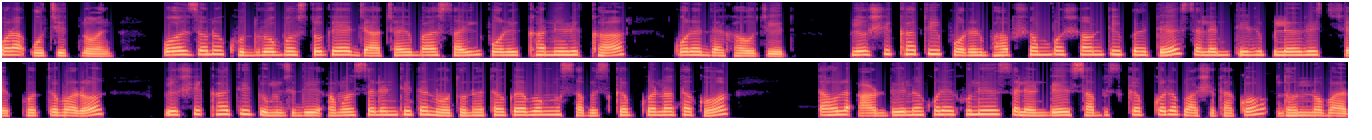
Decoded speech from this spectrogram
করা উচিত নয়। প্রয়োজনে ক্ষুদ্র বস্তুকে যাচাই বা বাছাই পরীক্ষা নিরীক্ষা করে দেখা উচিত। প্রিয় শিক্ষার্থী, পরের ভাব সম্প্রসারণটি পেতে চ্যানেলটির প্লেলিস্ট চেক করতে পারো। প্রিয় শিক্ষার্থী, তুমি যদি আমার চ্যানেলটিতে নতুন হয়ে থাকো এবং সাবস্ক্রাইব করে না থাকো, তাহলে আর দেরি না করে এখনই চ্যানেলটি সাবস্ক্রাইব করে পাশে থাকো। ধন্যবাদ।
